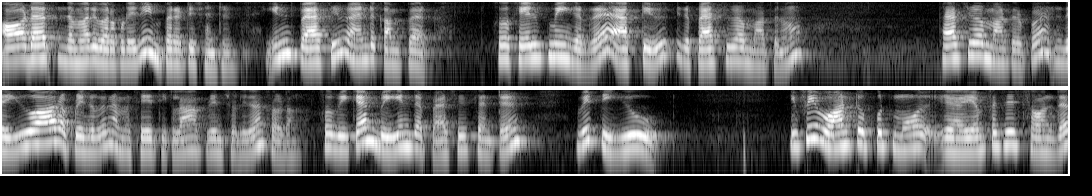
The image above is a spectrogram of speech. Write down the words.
ஆர்டர் இந்த மாதிரி வரக்கூடியது imperative sentence in passive and compare so help மீங்கிறத ஆக்டிவ் இதை பேசிவாக மாற்றணும் பேசிவாக மாற்றுறப்ப இந்த யூஆர் அப்படிங்கிறத நம்ம சேர்த்திக்கலாம் அப்படின்னு சொல்லி தான் சொல்கிறாங்க so we can begin the passive sentence with you if you want to put more emphasis on the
